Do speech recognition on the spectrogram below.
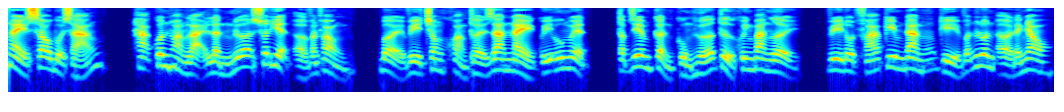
ngày sau buổi sáng, Hạ Quân Hoàng lại lần nữa xuất hiện ở văn phòng, bởi vì trong khoảng thời gian này Quý U Nguyệt, Tập Diêm Cẩn cùng hứa tử khuynh ba người, vì đột phá kim đan kỳ vẫn luôn ở đánh nhau,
